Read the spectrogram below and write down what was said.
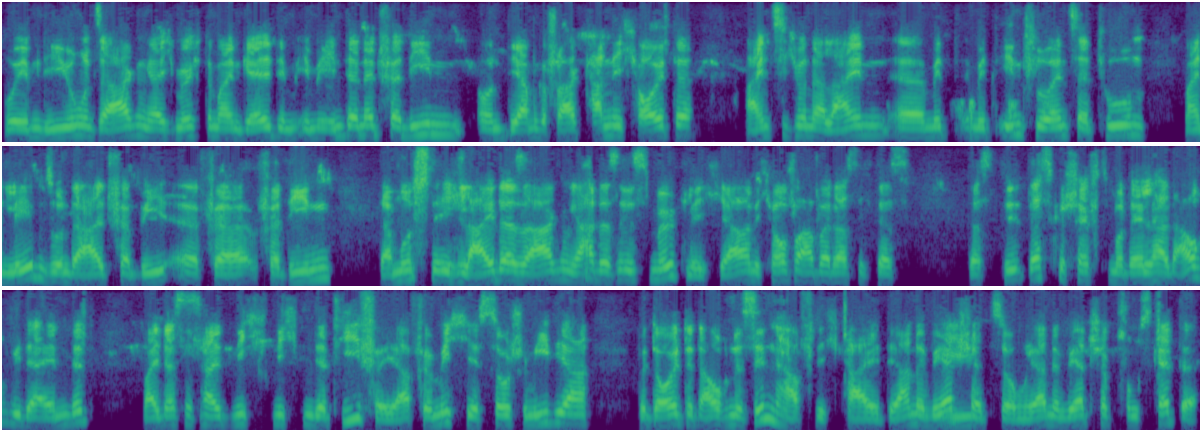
wo eben die Jungen sagen, ja, ich möchte mein Geld im, im Internet verdienen. Und die haben gefragt, kann ich heute einzig und allein äh, mit, mit Influencertum meinen Lebensunterhalt äh, ver verdienen, da musste ich leider sagen, ja, das ist möglich, ja. Und ich hoffe aber, dass sich das, dass das Geschäftsmodell halt auch wieder endet, weil das ist halt nicht, nicht in der Tiefe, ja. Für mich ist Social Media bedeutet auch eine Sinnhaftigkeit, ja, eine Wertschätzung, mhm. ja, eine Wertschöpfungskette.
